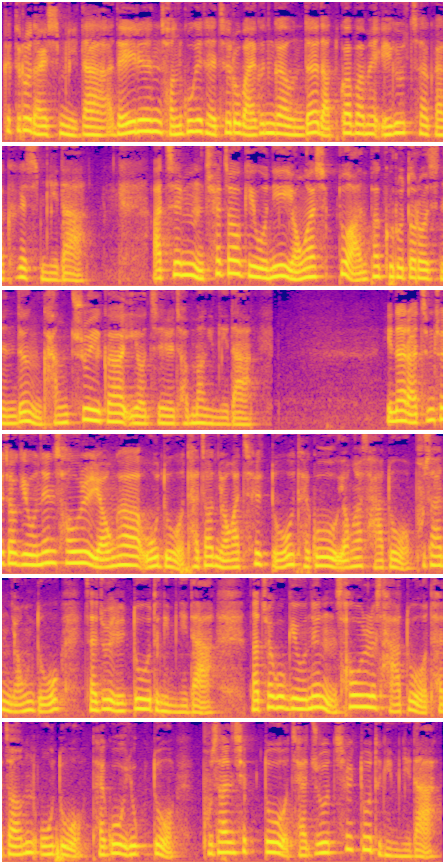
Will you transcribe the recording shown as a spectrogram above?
끝으로 날씨입니다. 내일은 전국이 대체로 맑은 가운데 낮과 밤의 일교차가 크겠습니다. 아침 최저 기온이 영하 10도 안팎으로 떨어지는 등 강추위가 이어질 전망입니다. 이날 아침 최저 기온은 서울 영하 5도, 대전 영하 7도, 대구 영하 4도, 부산 0도, 제주 1도 등입니다. 낮 최고 기온은 서울 4도, 대전 5도, 대구 6도, 부산 10도, 제주 7도 등입니다.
